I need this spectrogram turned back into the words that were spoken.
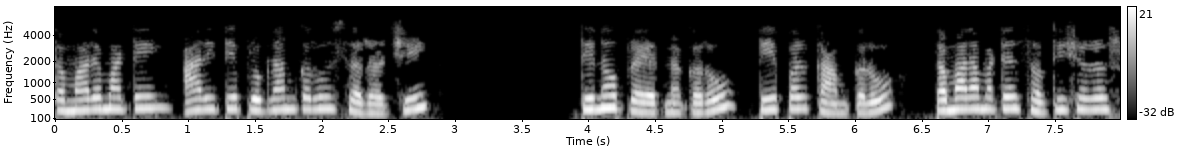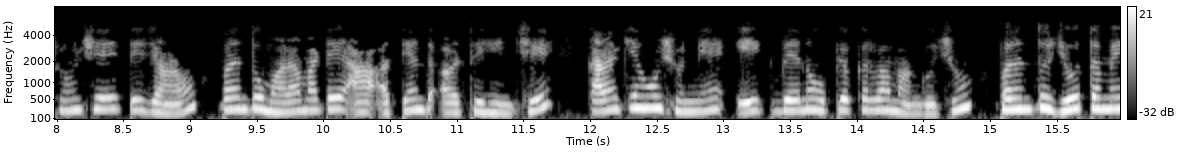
તમારા માટે આ રીતે પ્રોગ્રામ કરવું સરળ છે. તેનો પ્રયત્ન કરો, તે પર કામ કરો. તમારા માટે સૌથી સરળ શું છે તે જાણો, પરંતુ મારા માટે આ અત્યંત અર્થહીન છે, કારણ કે હું શૂન્ય, એક, બે નો ઉપયોગ કરવા માંગુ છું. પરંતુ જો તમે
